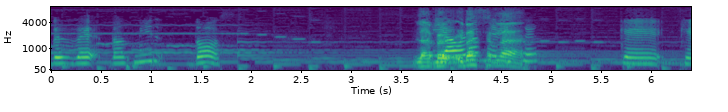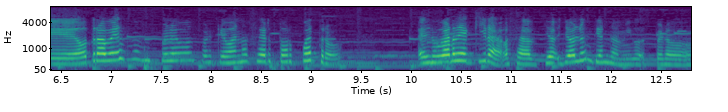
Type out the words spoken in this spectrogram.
desde 2002. La, y ahora me la... que, que otra vez nos esperemos porque van a ser Thor 4 en lugar de Akira. O sea, yo, yo lo entiendo, amigos, pero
